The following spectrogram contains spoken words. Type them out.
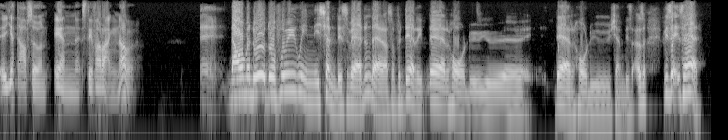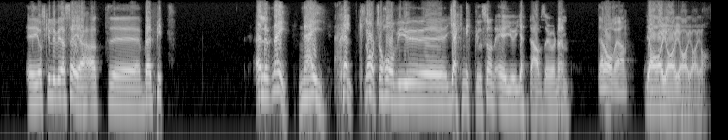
jättehavsörn än Stefan Ragnar? Eh, Ja men då, då får vi gå in i kändisvärlden där alltså för där, där har du ju eh, Där har du ju kändisar. Alltså vi säger så här. Eh, Jag skulle vilja säga att eh, Brad Pitt Eller nej! Nej! Självklart så har vi ju eh, Jack Nicholson är ju jättehavsörnen. Där har vi han. Ja, ja, ja, ja, ja.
